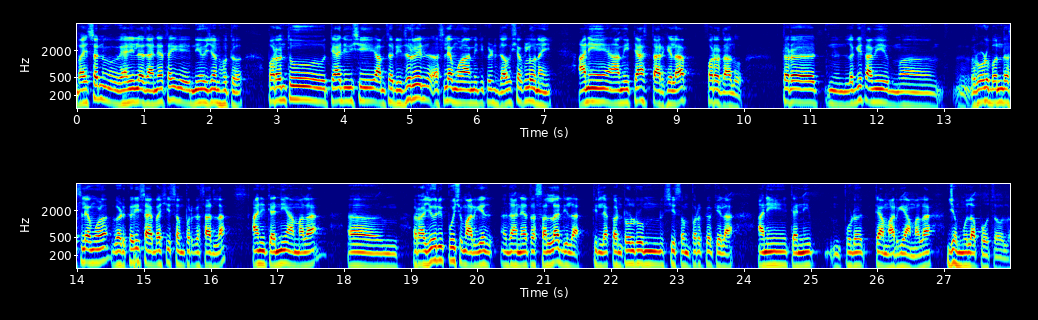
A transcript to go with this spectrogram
बायसन व्हॅलीला जाण्याचंही नियोजन होतं. परंतु त्या दिवशी आमचं रिझर्वेशन असल्यामुळं आम्ही तिकडे जाऊ शकलो नाही आणि आम्ही त्याच तारखेला परत आलो. तर लगेच आम्ही रोड बंद असल्यामुळं गडकरी साहेबाशी संपर्क साधला आणि त्यांनी आम्हाला राजौरी पूछ मार्गे जाण्याचा सल्ला दिला. तिथल्या कंट्रोल रूमशी संपर्क केला आणि त्यांनी पुढं त्या मार्गे आम्हाला जम्मूला पोहोचवलं.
